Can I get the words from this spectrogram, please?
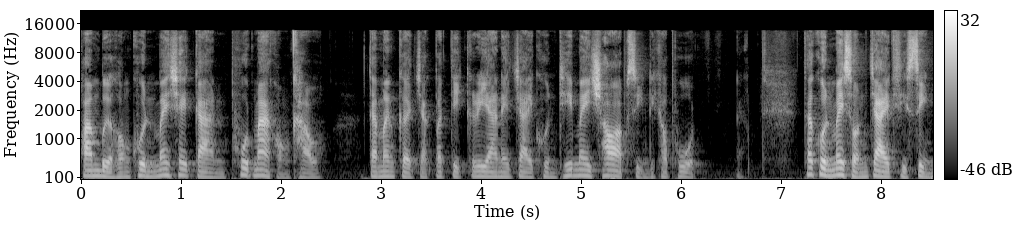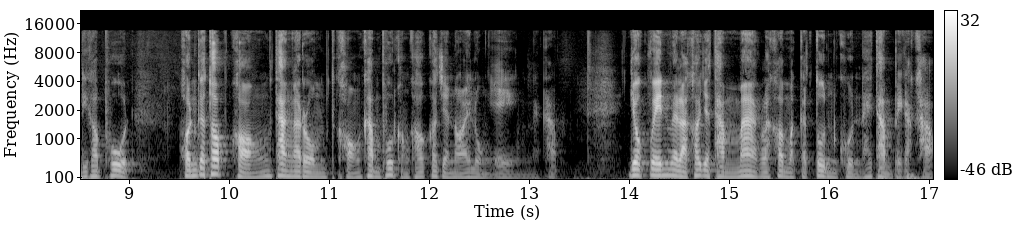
ความเบื่อของคุณไม่ใช่การพูดมากของเขา แต่มันเกิดจากปฏิกิริยาในใจคุณที่ไม่ชอบสิ่งที่เขาพูด ถ้าคุณไม่สนใจสิ่งที่เขาพูด ผลกระทบของทางอารมณ์ของคำพูดของเขาก็จะน้อยลงเองนะครับ ยกเว้นเวลาเขาจะทำมากแล้วเขามากระตุ้นคุณให้ทำไปกับเขา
